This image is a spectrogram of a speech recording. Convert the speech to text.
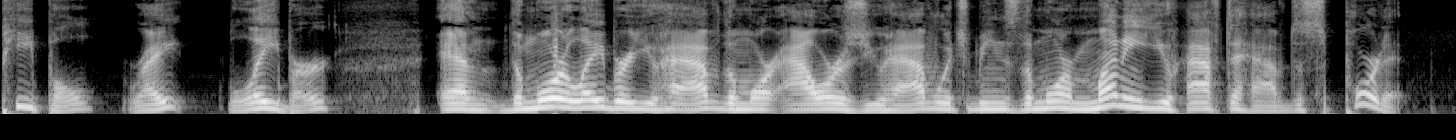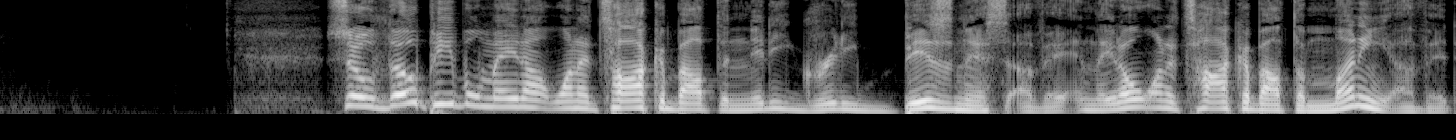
people, right? Labor. And the more labor you have, the more hours you have, which means the more money you have to have to support it. So, though people may not want to talk about the nitty gritty business of it and they don't want to talk about the money of it,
